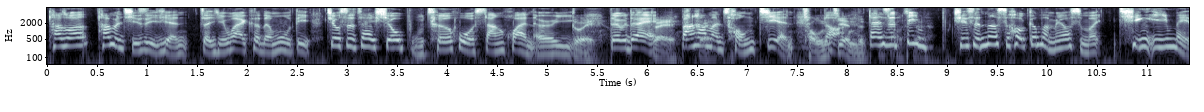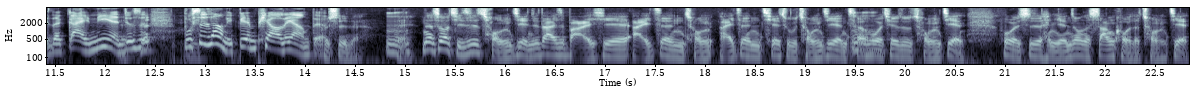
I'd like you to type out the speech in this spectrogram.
他说他们其实以前整形外科的目的就是在修补车祸伤患而已，对。对不对？对，帮他们重建，重建的。但是并其实那时候根本没有什么轻医美的概念，就是不是让你变漂亮的，不是的。对，那时候其实是重建，就大概是把一些癌症重癌症切除重建，车祸切除重建，或者是很严重的伤口的重建，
